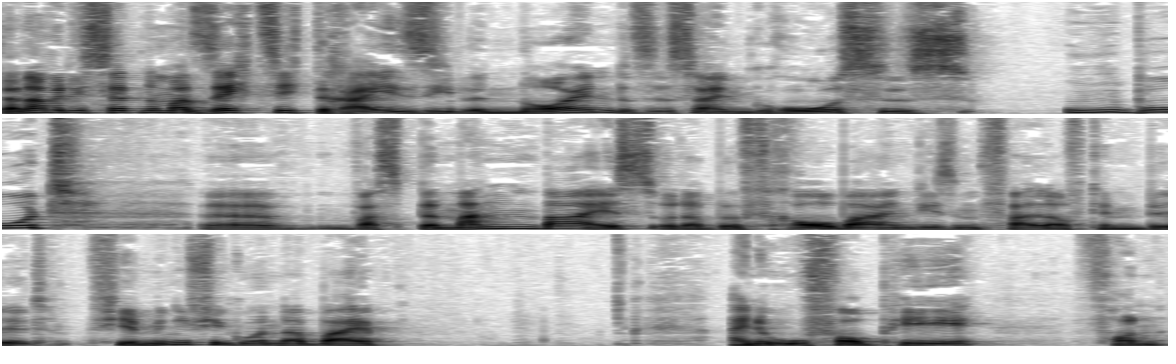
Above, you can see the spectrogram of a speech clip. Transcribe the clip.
Dann haben wir die Set Nummer 60379. Das ist ein großes U-Boot, äh, was bemannbar ist oder befraubar in diesem Fall auf dem Bild. Vier Minifiguren dabei. Eine UVP von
